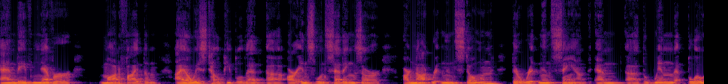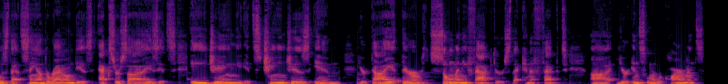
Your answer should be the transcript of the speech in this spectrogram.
and they've never modified them. I always tell people that uh, our insulin settings are are not written in stone; they're written in sand. And uh, the wind that blows that sand around is exercise, it's aging, it's changes in your diet. There are so many factors that can affect uh, your insulin requirements.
